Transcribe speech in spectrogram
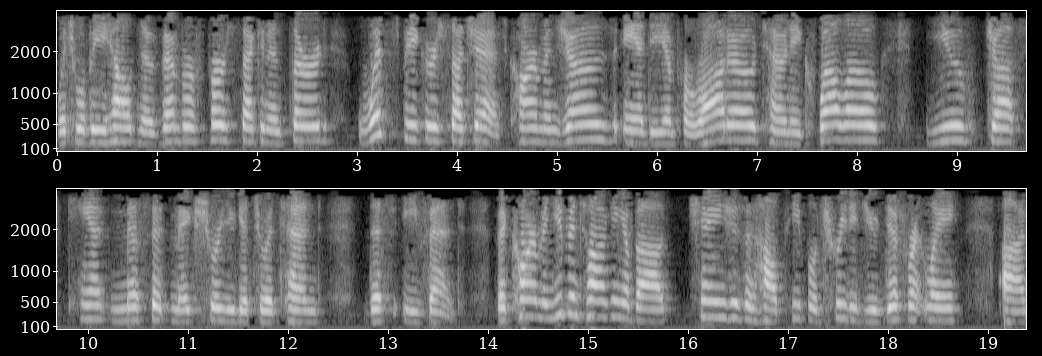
which will be held November 1st, 2nd, and 3rd with speakers such as Carmen Jones, Andy Imparato, Tony Coelho. You just can't miss it. Make sure you get to attend this event. But Carmen, you've been talking about changes and how people treated you differently. Uh,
